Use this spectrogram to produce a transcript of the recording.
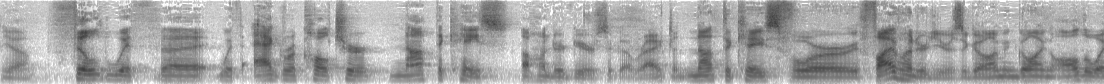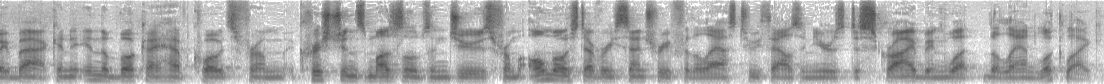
Yeah. filled with, uh, with agriculture, not the case 100 years ago, right? Not the case for 500 years ago. I mean, going all the way back. And in the book, I have quotes from Christians, Muslims, and Jews from almost every century for the last 2,000 years describing what the land looked like.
